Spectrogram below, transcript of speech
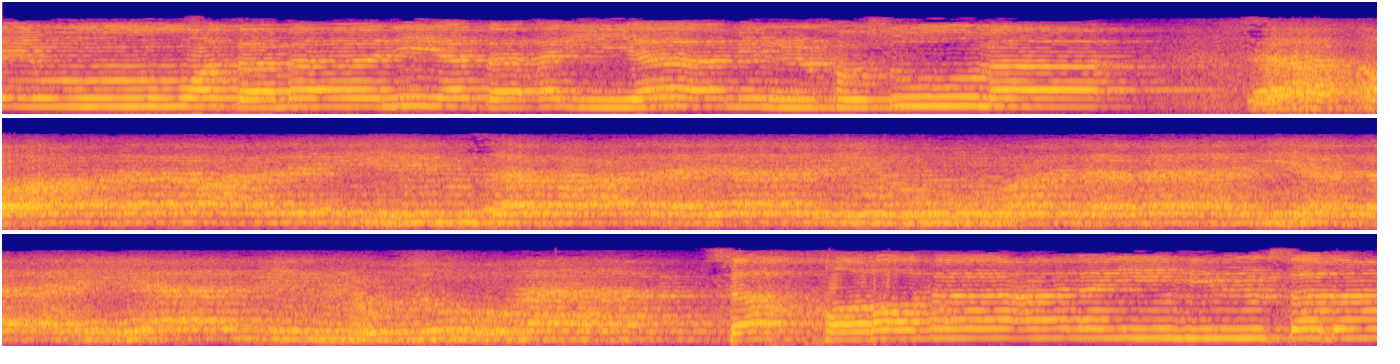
وثمانية أيام حسوما. سخرها عليهم سبع سخرها عليهم سبع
